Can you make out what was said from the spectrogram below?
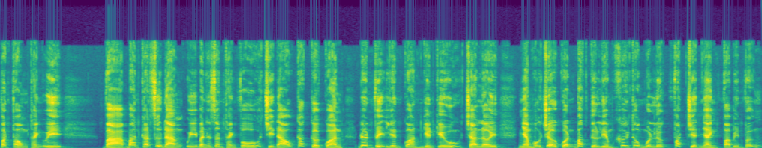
văn phòng thành ủy và ban cán sự Đảng, Ủy ban nhân dân thành phố chỉ đạo các cơ quan, đơn vị liên quan nghiên cứu, trả lời nhằm hỗ trợ quận Bắc Từ Liêm khơi thông nguồn lực phát triển nhanh và bền vững.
